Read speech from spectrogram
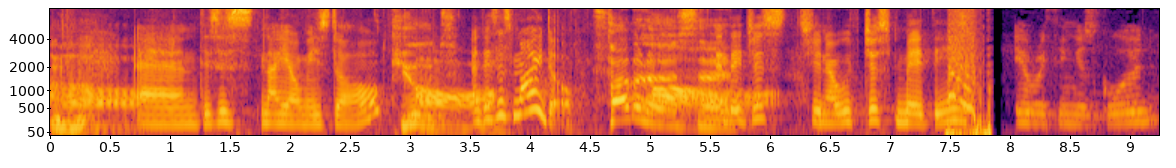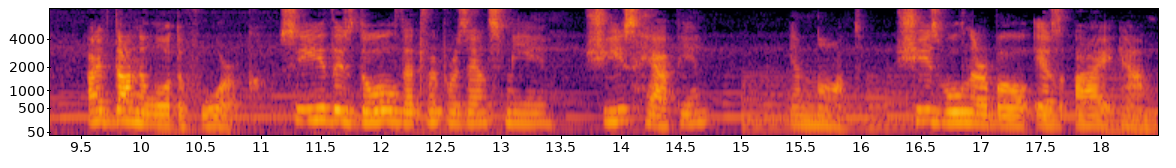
Mm-hmm. And this is Naomi's doll. Cute. And this is my doll. Fabulous. And they just, you know, we've just made these. Everything is good. I've done a lot of work. See this doll that represents me? She is happy and not. She is vulnerable as I am.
